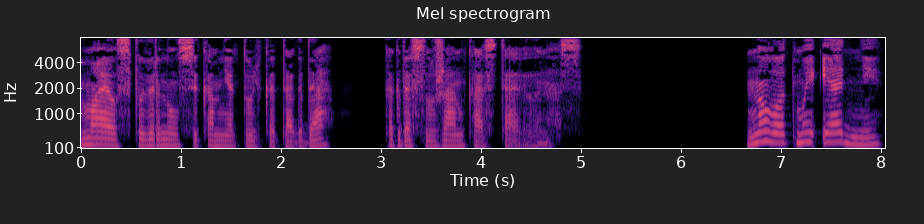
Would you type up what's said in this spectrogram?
Майлз повернулся ко мне только тогда, когда служанка оставила нас. «Ну вот мы и одни»,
